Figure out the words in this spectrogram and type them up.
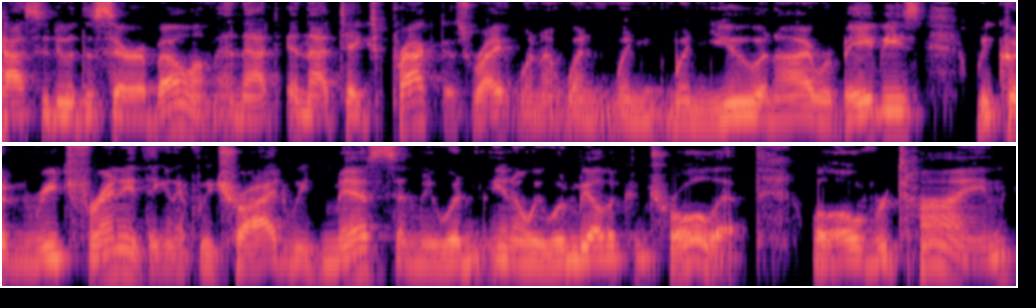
has to do with the cerebellum. And that, and that takes practice, right? When, when, when, when you and I were babies, we couldn't reach for anything. And if we tried, we'd miss and we wouldn't, you know, we wouldn't be able to control it. Well, over time,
